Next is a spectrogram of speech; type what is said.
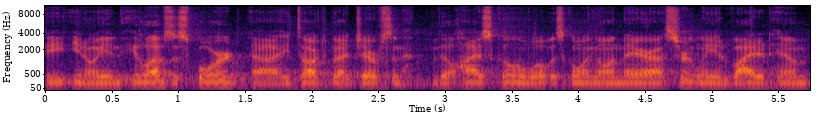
he, you know, he, he loves the sport. Uh, he talked about Jeffersonville High School and what was going on there. I certainly invited him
